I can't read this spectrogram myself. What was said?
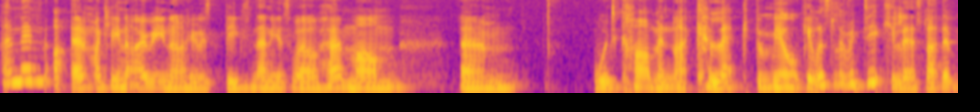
and then uh, my cleaner irina who was bb's nanny as well her mum um, would come and like collect the milk it was ridiculous like the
